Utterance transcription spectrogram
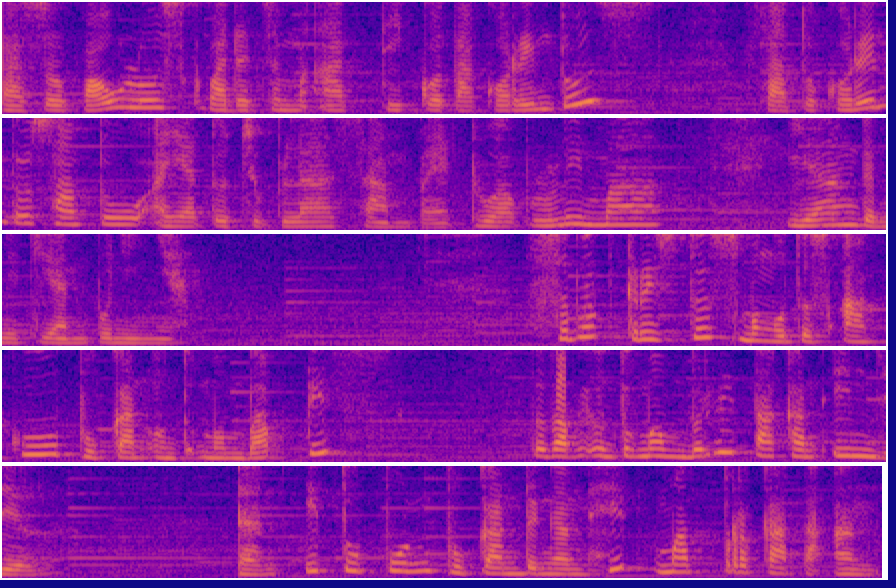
Rasul Paulus kepada jemaat di kota Korintus 1 Korintus 1 ayat 17 sampai 25 yang demikian bunyinya. Sebab Kristus mengutus aku bukan untuk membaptis, tetapi untuk memberitakan Injil. Dan itu pun bukan dengan hikmat perkataan,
